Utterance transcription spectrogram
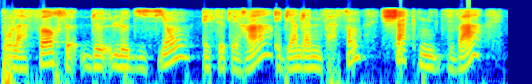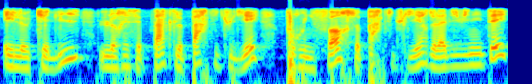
pour la force de l'audition, etc. Et bien de la même façon, chaque mitzvah est le keli, le réceptacle particulier pour une force particulière de la divinité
